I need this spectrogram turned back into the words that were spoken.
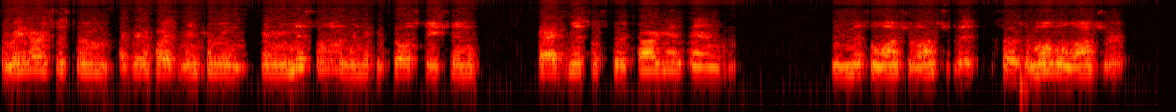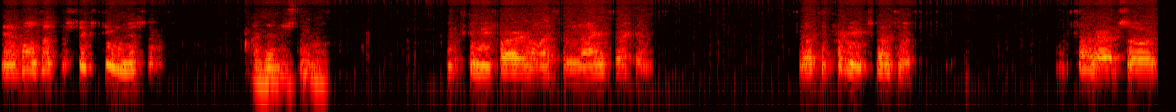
The radar system identifies an incoming enemy missile, and then the control station guides missiles to a target, and the missile launcher launches it. So it's a mobile launcher, and it holds up to 16 missiles, That's interesting. which can be fired in less than nine seconds. So that's a pretty expensive setup. So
